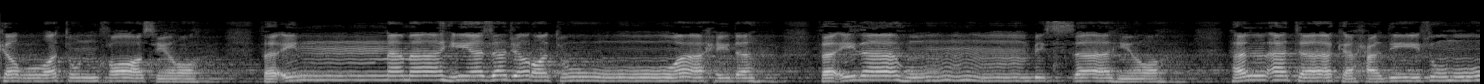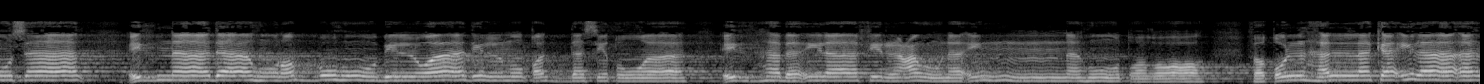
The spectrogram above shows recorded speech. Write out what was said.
كرة خاسرة فإنما هي زجرة واحدة. فإذا هم بالساهرة هل أتاك حديث موسى؟ إذ ناداه ربه بالواد المقدس طوى إذهب إلى فرعون إنه طغى. فقل هل لك إلى أن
